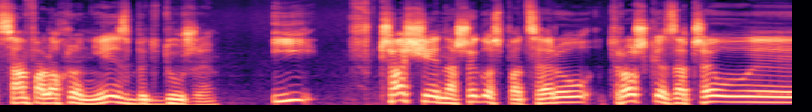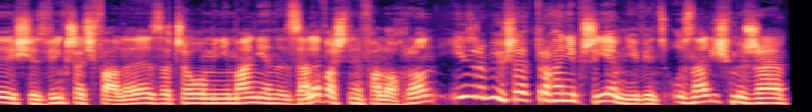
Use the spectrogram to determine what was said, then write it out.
Sam falochron nie jest zbyt duży i w czasie naszego spaceru troszkę zaczęły się zwiększać fale, zaczęło minimalnie zalewać ten falochron i zrobiło się tak trochę nieprzyjemnie, więc uznaliśmy, że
